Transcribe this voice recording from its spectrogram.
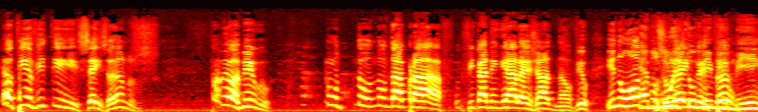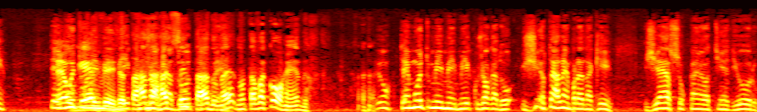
Eu tinha 26 anos. Então, meu amigo, não, não, não dá pra ficar ninguém aleijado, não, viu? E no outro é muito leito, mimimi. Então, Tem é muito mimimi. Veja, tava na rádio sentado, também. né? Não tava correndo. Tem muito mimimi com o jogador. Eu tava lembrando aqui, Gerson Canhotinha de Ouro.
